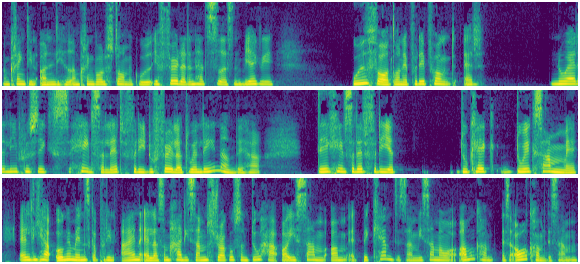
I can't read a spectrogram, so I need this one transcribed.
omkring din åndelighed, omkring hvor du står med Gud. Jeg føler, at den her tid er sådan virkelig udfordrende på det punkt, at nu er det lige pludselig ikke helt så let, fordi du føler, at du er alene om det her. Det er ikke helt så let, fordi at du, kan ikke, du er ikke sammen med alle de her unge mennesker på din egen alder, som har de samme struggles, som du har, og I er sammen om at bekæmpe det samme, I er sammen om at omkom, altså overkomme det samme.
